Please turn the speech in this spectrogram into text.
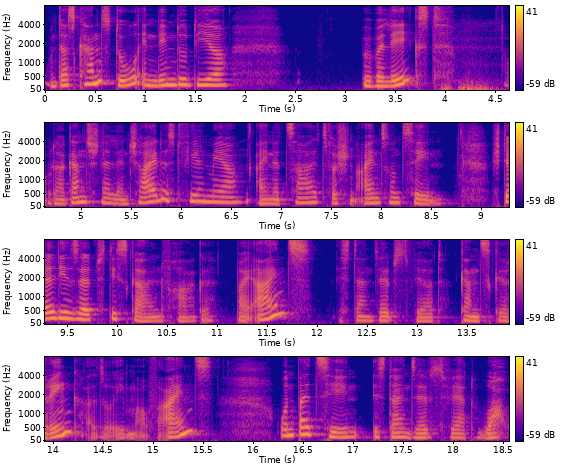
Und das kannst du, indem du dir überlegst oder ganz schnell entscheidest vielmehr eine Zahl zwischen 1 und 10. Stell dir selbst die Skalenfrage. Bei 1 ist dein Selbstwert ganz gering, also eben auf 1. Und bei 10 ist dein Selbstwert, wow,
